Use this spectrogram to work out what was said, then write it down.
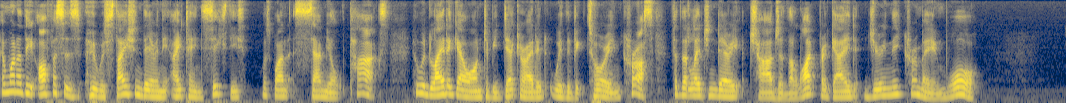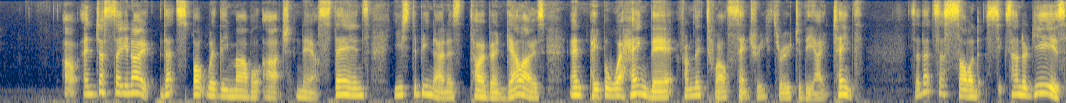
And one of the officers who was stationed there in the 1860s was one Samuel Parkes, who would later go on to be decorated with the Victorian Cross for the legendary Charge of the Light Brigade during the Crimean War. Oh, and just so you know, that spot where the marble arch now stands used to be known as Tyburn Gallows, and people were hanged there from the 12th century through to the 18th. So that's a solid 600 years,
